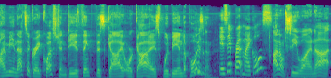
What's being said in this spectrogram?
I mean, that's a great question. Do you think this guy or guys would be into poison? Is it Bret Michaels? I don't see why not.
